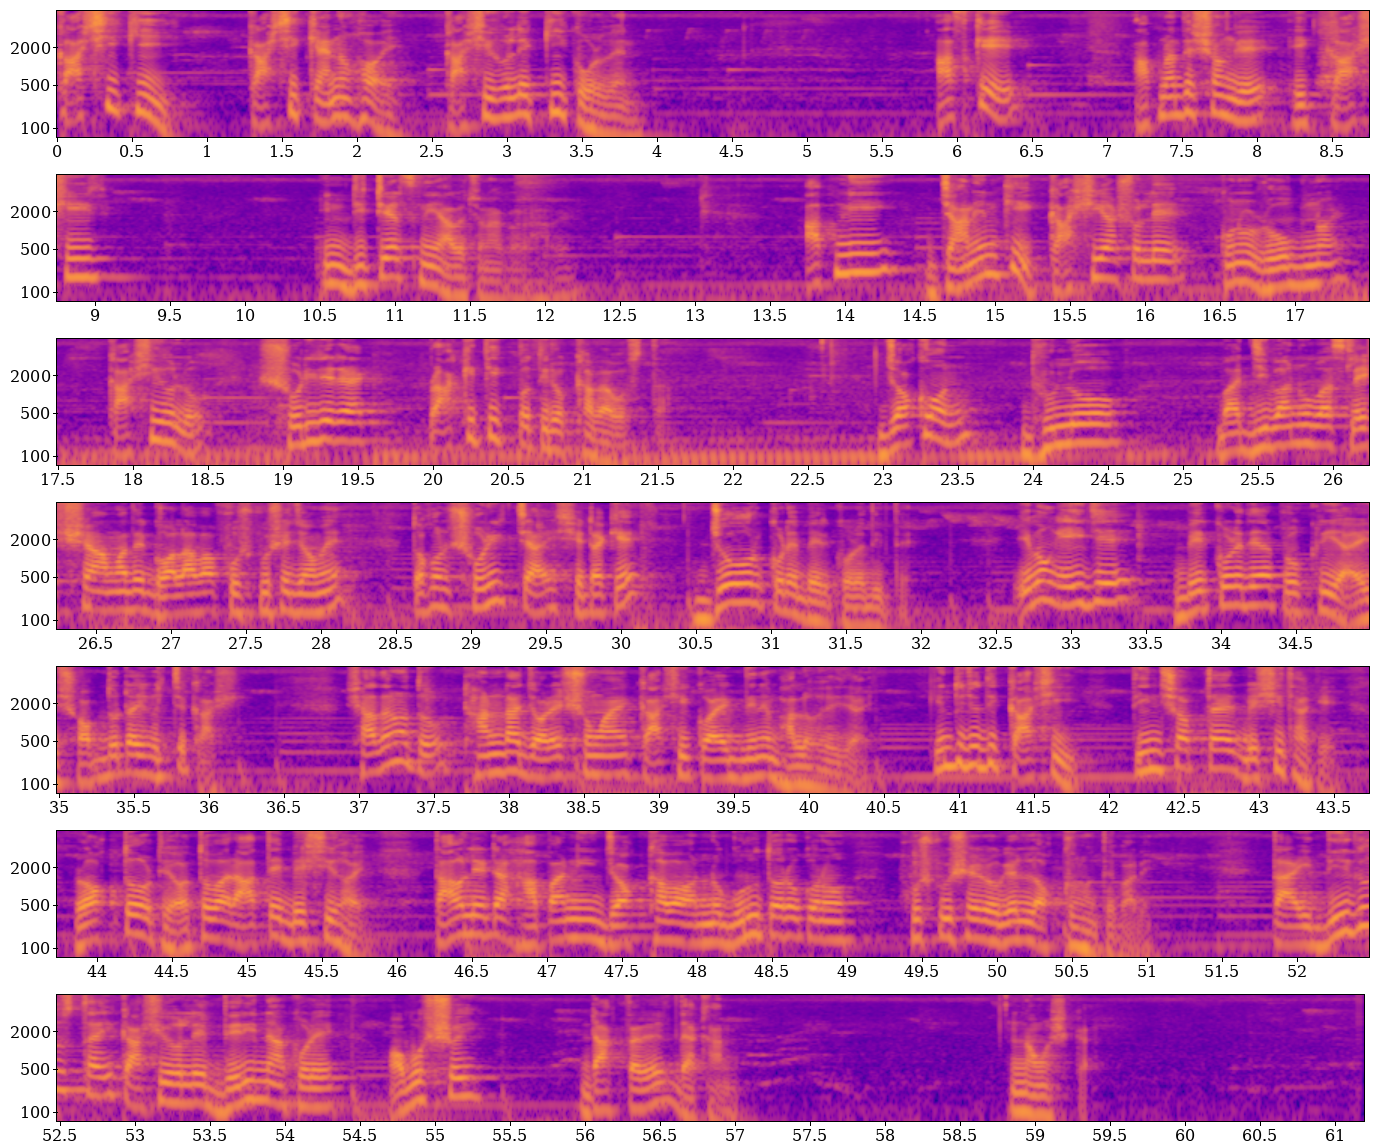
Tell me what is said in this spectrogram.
কাশি কি? কাশি কেন হয়? কাশি হলে কি করবেন? আজকে আপনাদের সঙ্গে এই কাশির ইন ডিটেলস নিয়ে আলোচনা করা হবে। আপনি জানেন কি কাশি আসলে কোনো রোগ নয়? কাশি হলো শরীরের এক প্রাকৃতিক প্রতিরক্ষা ব্যবস্থা। যখন ধুলো বা জীবাণু বা শ্লেষ্মা আমাদের গলা বা ফুসফুসে জমে তখন শরীর চায় সেটাকে জোর করে বের করে দিতে। এবং এই যে বের করে দেওয়ার প্রক্রিয়া, এই শব্দটাই হচ্ছে কাশি। সাধারণত ঠান্ডা জ্বরের সময় কাশি কয়েকদিনে ভালো হয়ে যায়। কিন্তু যদি কাশি তিন সপ্তাহের বেশি থাকে, রক্ত ওঠে অথবা রাতে বেশি হয়, তাহলে এটা হাঁপানি যক্ষা বা অন্য গুরুতর কোনো ফুসফুসের রোগের লক্ষণ হতে পারে। তাই দীর্ঘস্থায়ী কাশি হলে দেরি না করে অবশ্যই ডাক্তারের দেখান। não as quer.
